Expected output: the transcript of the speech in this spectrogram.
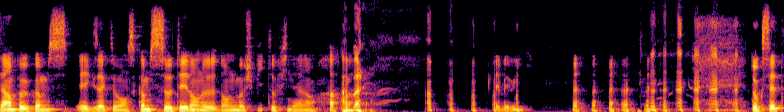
C'est un peu comme exactement, c'est comme sauter dans le dans le mosh pit au final. Hein. Ah bah, Eh ben oui. Donc cette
